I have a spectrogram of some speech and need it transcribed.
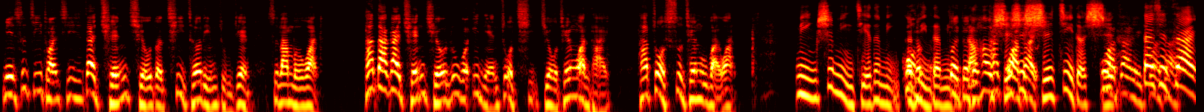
敏实集团其实在全球的汽车零组件是 number one，它大概全球如果一年做七九千万台，它做四千五百万。敏是敏捷的敏，过敏的敏，然后实是实际的实，但是在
